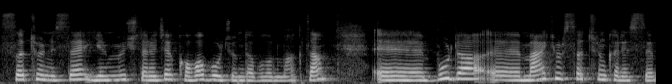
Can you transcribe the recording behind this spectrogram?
Satürn ise 23 derece Kova burcunda bulunmakta. E, burada e, Merkür Satürn karesi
